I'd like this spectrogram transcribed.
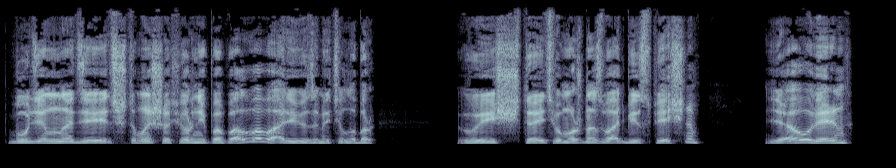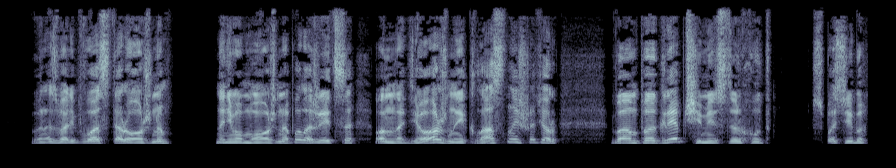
— Будем надеяться, что мой шофер не попал в аварию, — заметил Лобер. — Вы считаете, его можно назвать беспечным? — Я уверен, вы назвали бы его осторожным. На него можно положиться, он надежный и классный шофер. Вам покрепче, мистер Худ? — Спасибо.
